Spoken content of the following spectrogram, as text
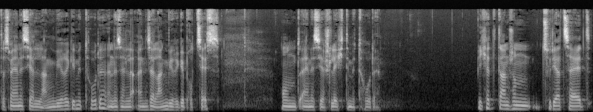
Das wäre eine sehr langwierige Methode, ein sehr, ein sehr langwieriger Prozess und eine sehr schlechte Methode. Ich hatte dann schon zu der Zeit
